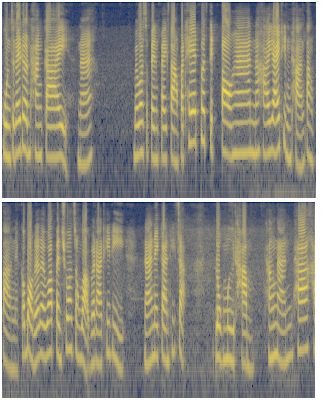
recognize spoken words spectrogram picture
คุณจะได้เดินทางไกลนะ ไม่ว่าจะเป็นไปต่างประเทศเพื่อติดต่องานนะคะ ย้ายถิ่นฐานต่างๆเนี่ยก็บอกได้เลยว่าเป็นช่วงจังหวะเวลาที่ดีนะในการที่จะลงมือทำทั้งนั้นถ้าใคร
